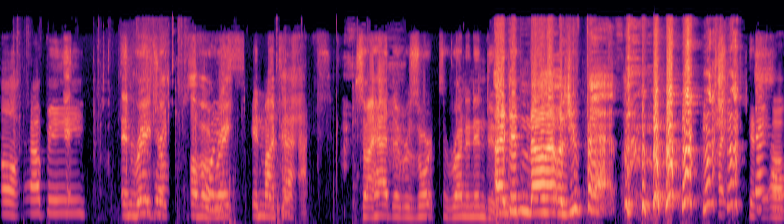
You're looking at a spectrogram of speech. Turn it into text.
all happy. And Ray There's like dropped lava 20 right in my path, so I had to resort to running into I didn't know that was your path. Okay, uh,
